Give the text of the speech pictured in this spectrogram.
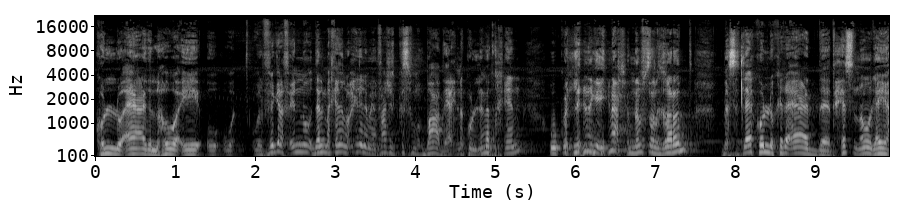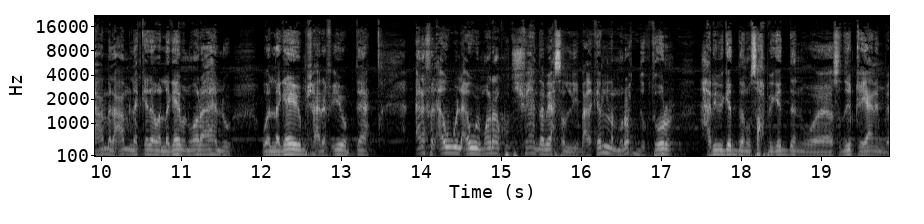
كله قاعد اللي هو إيه و- و- والفكرة في إنه ده المكان الوحيد اللي ما ينفعش يتكسر من بعض. يعني إحنا كلنا تخان وكلنا جايين عشان نفس الغرض بس تلاقي كله كده قاعد تحس إن هو جاي عامل عامله كده ولا جاي من ورا أهله ولا جاي مش عارف إيه وبتاع. أنا في الأول أول مرة كنتش فاهم ده بيحصل ليه. بعد كده لما رحت الدكتور حبيبي جدا وصاحبي جدا وصديقي يعني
